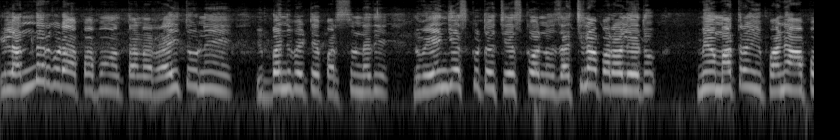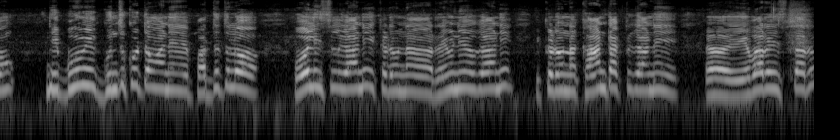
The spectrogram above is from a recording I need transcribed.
వీళ్ళందరూ కూడా పాపం తన రైతుని ఇబ్బంది పెట్టే పరిస్థితి ఉన్నది. నువ్వు ఏం చేసుకుంటావు చేసుకో నువ్వు చచ్చినా పర్వాలేదు. మేము మాత్రం ఈ పని ఆపం. నీ భూమి గుంజుకుంటాం అనే పద్ధతిలో పోలీసులు కానీ ఇక్కడ ఉన్న రెవెన్యూ కానీ ఇక్కడ ఉన్న కాంటాక్ట్ కానీ ఎవరు ఇస్తారు?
